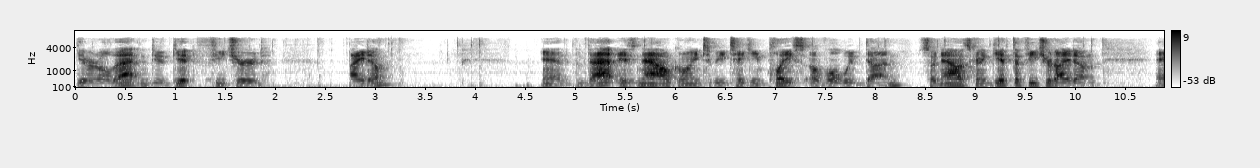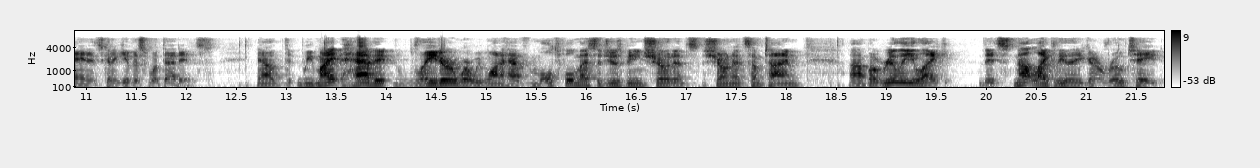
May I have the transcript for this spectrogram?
give it all that, and do get featured item. And that is now going to be taking place of what we've done. So now it's going to get the featured item and it's going to give us what that is. Now we might have it later where we want to have multiple messages being shown at, shown at some time, uh, but really like it's not likely that you're going to rotate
